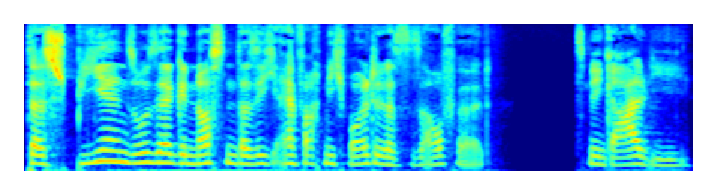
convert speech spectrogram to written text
das Spielen so sehr genossen, dass ich einfach nicht wollte, dass es aufhört. Ist mir egal wie.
